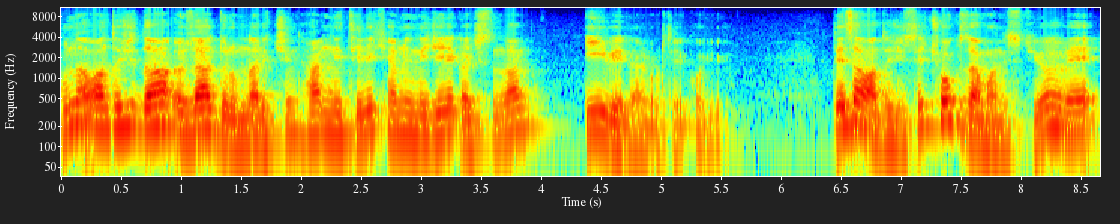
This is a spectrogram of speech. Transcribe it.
Bunun avantajı daha özel durumlar için hem nitelik hem de nicelik açısından iyi veriler ortaya koyuyor. Dezavantajı ise çok zaman istiyor ve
